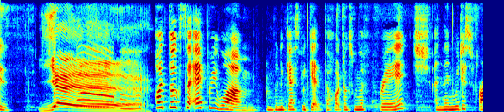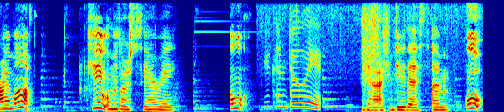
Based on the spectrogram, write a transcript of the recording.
is. Yeah. Hot dogs for everyone. I'm gonna guess we get the hot dogs from the fridge and then we just fry them up. Cute. Oh my gosh, scary. Oh, You can do it. yeah, I can do this. Um, oh,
